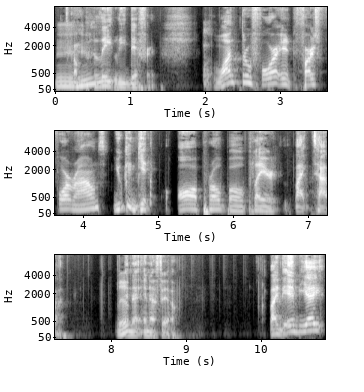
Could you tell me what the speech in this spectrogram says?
Mhm. Completely different. One through four in first four rounds, you can get all Pro Bowl player like talent in the NFL. Like the NBA,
